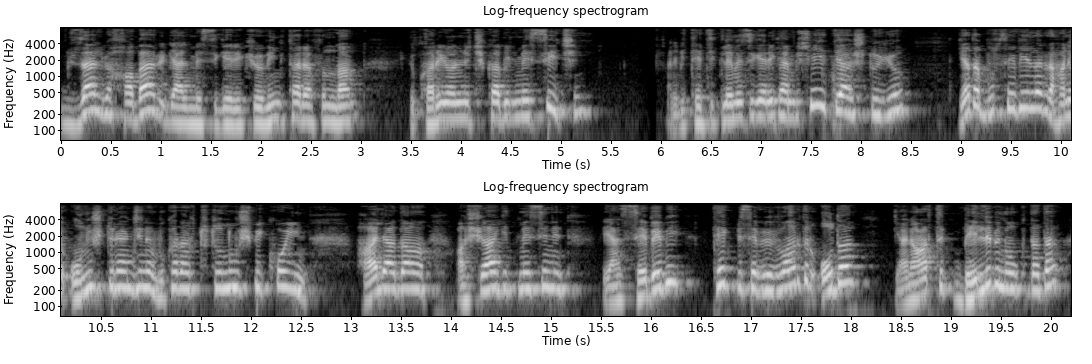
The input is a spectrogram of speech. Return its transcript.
güzel bir haber gelmesi gerekiyor Wink tarafından yukarı yönlü çıkabilmesi için hani bir tetiklemesi gereken bir şeye ihtiyaç duyuyor. Ya da bu seviyelerde hani 13 direncine bu kadar tutunmuş bir coin hala da aşağı gitmesinin yani sebebi tek bir sebebi vardır. O da yani artık belli bir noktada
